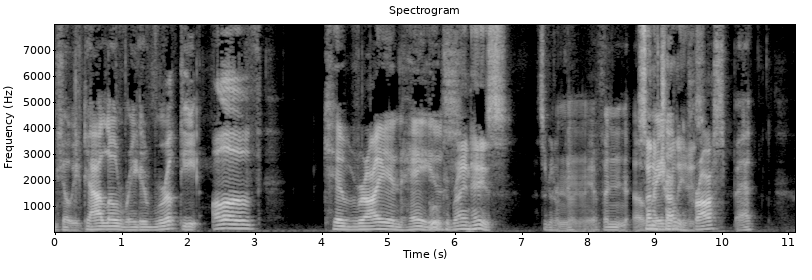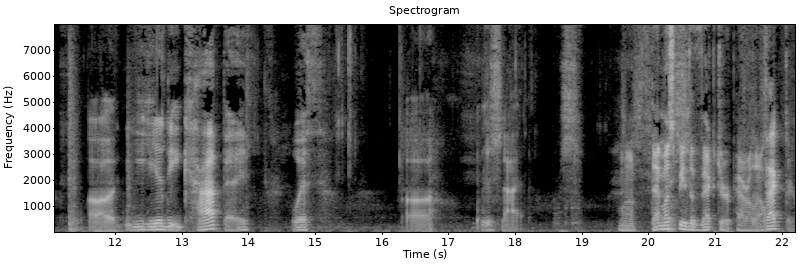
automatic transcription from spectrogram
Joey Gallo, rated rookie of Brian Ooh, Hayes. Hayes. That's a good rookie. then an, Son of Charlie Hayes. prospect, uh, Yiddi Cappe, with, uh, what is that? Well, that must be the Vector parallel. Vector.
